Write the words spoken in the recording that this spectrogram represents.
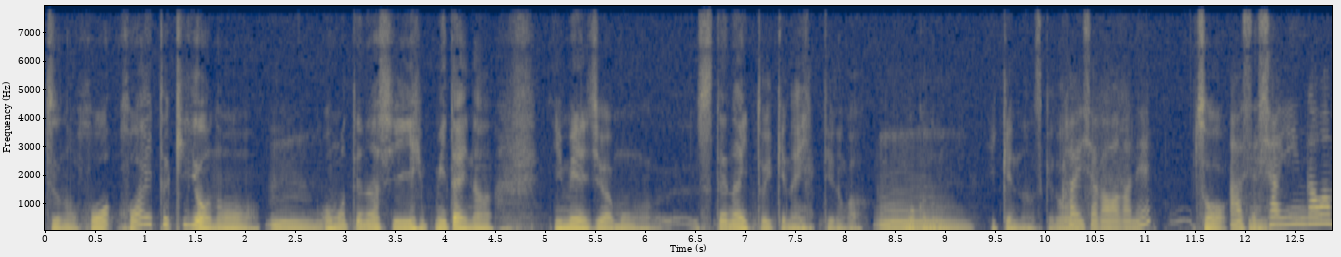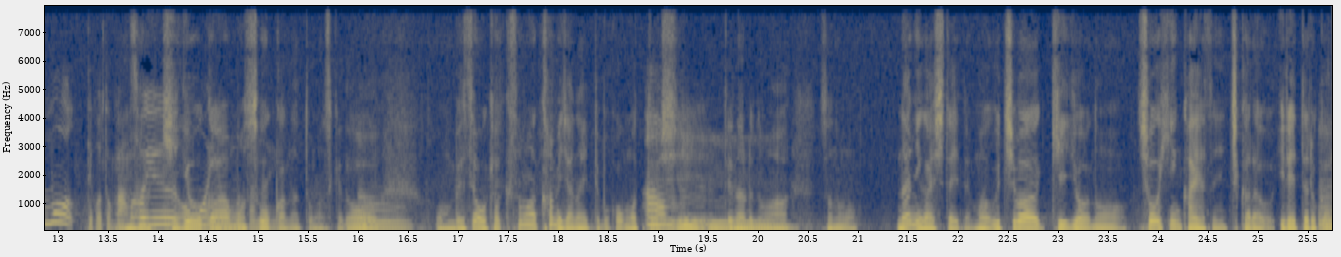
そのホホワイト企業のうん。おもてなしみたいなイメージはもう捨てないといけないっていうのがうん。僕の意見なんですけど、会社側がね。そう。あ社員側もってことか、まあそういう企業側もそうかなと思うんですけど、うん。別にお客様は神じゃないって僕は思ってるし、あうんうんうん。ってなるのはその何がしたい？って、まあ、うちは企業の商品開発に力を入れてるから、う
